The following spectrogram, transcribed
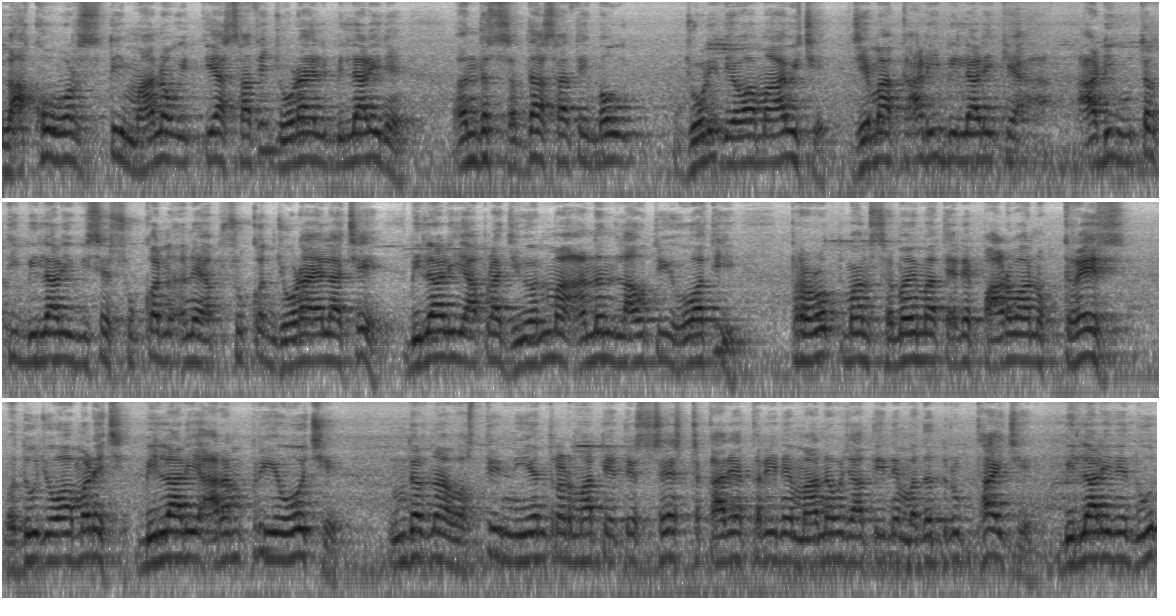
લાખો વર્ષથી માનવ ઇતિહાસ સાથે જોડાયેલ બિલાડીને અંધશ્રદ્ધા સાથે બહુ જોડી દેવામાં આવી છે. જેમાં કાળી બિલાડી કે આડી ઉતરતી બિલાડી વિશે સુકન અને અપસુકન જોડાયેલા છે. બિલાડી આપણા જીવનમાં આનંદ લાવતી હોવાથી પ્રવર્તમાન સમયમાં તેને પાળવાનો ક્રેઝ વધુ જોવા મળે છે. બિલાડી આરામપ્રિય હોય છે. ઉંદરના વસ્તી નિયંત્રણ માટે તે શ્રેષ્ઠ કાર્ય કરીને માનવ જાતિને મદદરૂપ થાય છે. બિલાડીને દૂધ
